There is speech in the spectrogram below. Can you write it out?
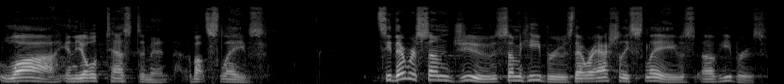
law in the Old Testament about slaves. See, there were some Jews, some Hebrews, that were actually slaves of Hebrews,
